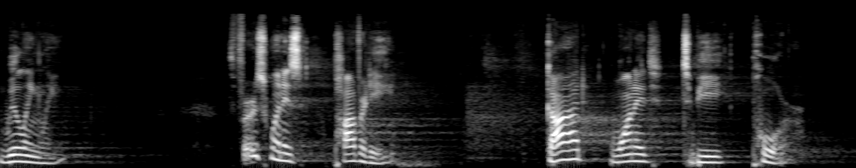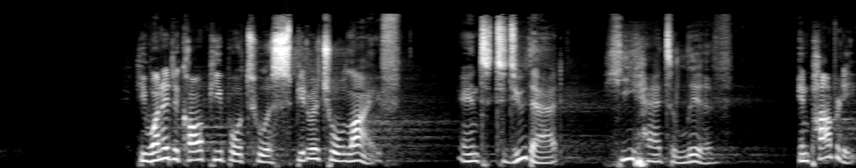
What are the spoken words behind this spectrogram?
willingly. The first one is poverty. God wanted to be poor. He wanted to call people to a spiritual life, and to do that, he had to live in poverty.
